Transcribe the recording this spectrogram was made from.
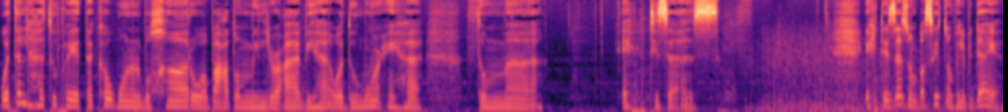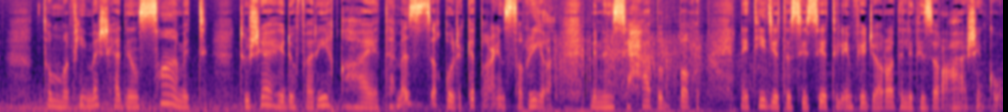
وتلهث فيتكون البخار وبعض من لعابها ودموعها. ثم اهتزاز. اهتزاز بسيط في البداية ثم في مشهد صامت تشاهد فريقها يتمزق لقطع صغيرة من انسحاب الضغط نتيجة سلسلة الانفجارات التي زرعها شينكو.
